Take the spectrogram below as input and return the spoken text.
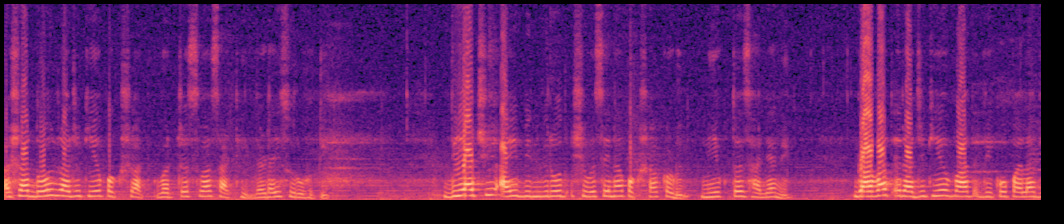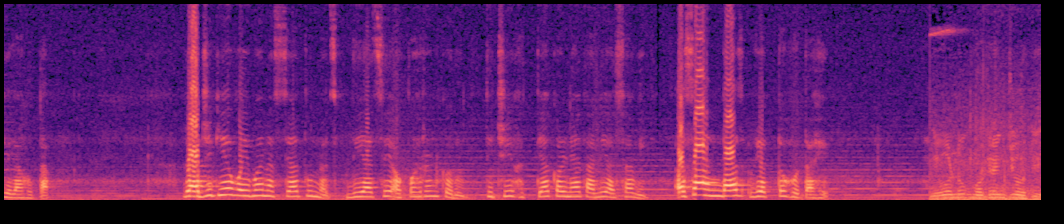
अशा दोन राजकीय पक्षात वर्चस्वासाठी लढाई सुरू होती. दियाची आई बिनविरोध शिवसेना पक्षाकडून नियुक्त झाल्याने गावात राजकीय वाद विकोपाला गेला होता. राजकीय वैमनस्यातूनच दियाचे अपहरण करून तिची हत्या करण्यात आली असावी असा अंदाज व्यक्त होत आहे. निवडणूक मोठ्यांची होती.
